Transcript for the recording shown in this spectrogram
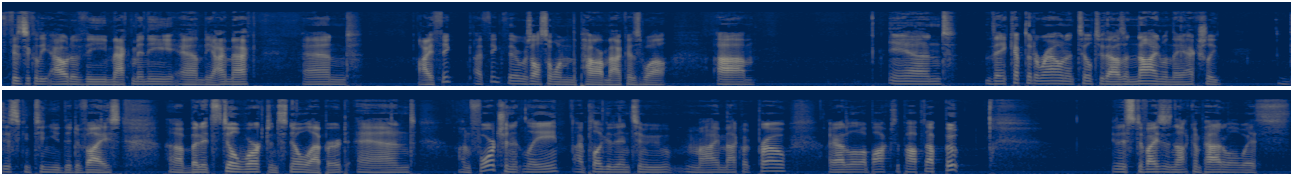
physically out of the Mac Mini and the iMac, and I think I think there was also one in the Power Mac as well. Um, and they kept it around until 2009 when they actually discontinued the device, uh, but it still worked in Snow Leopard. And unfortunately, I plugged it into my MacBook Pro. I got a little box that popped up. Boop. This device is not compatible with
